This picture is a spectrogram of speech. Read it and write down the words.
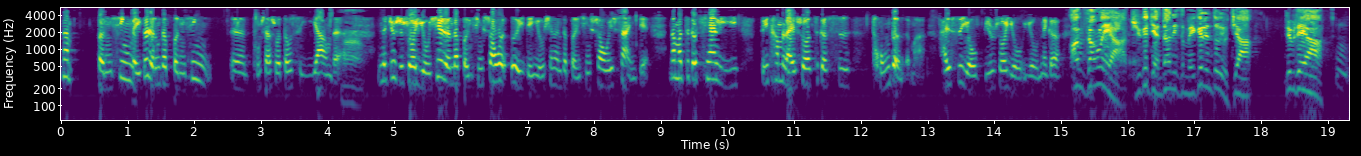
那本性每个人的本性，呃，菩萨说都是一样的。啊，那就是说，有些人的本性稍微恶一点，有些人的本性稍微善一点。那么这个天理对他们来说，这个是同等的嘛？还是有，比如说有有那个，肮脏了呀！举个简单例子，每个人都有家，对不对呀？嗯，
